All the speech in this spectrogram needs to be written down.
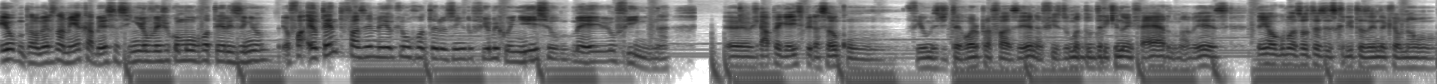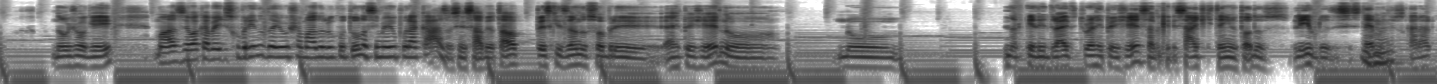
eu, pelo menos na minha cabeça, assim, eu vejo como um roteirozinho. Eu, fa- eu tento fazer meio que um roteirozinho do filme com início, meio e o fim, né? Eu já peguei inspiração com filmes de terror pra fazer, né? Fiz uma do Drake no Inferno uma vez. Tem algumas outras escritas ainda que eu não, não joguei. Mas eu acabei descobrindo daí o chamado do Cthulhu, assim, meio por acaso, assim, sabe? Eu tava pesquisando sobre RPG no. no. naquele Drive Thru RPG, sabe? Aquele site que tem todos os livros e sistemas Uhum. dos caralho.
